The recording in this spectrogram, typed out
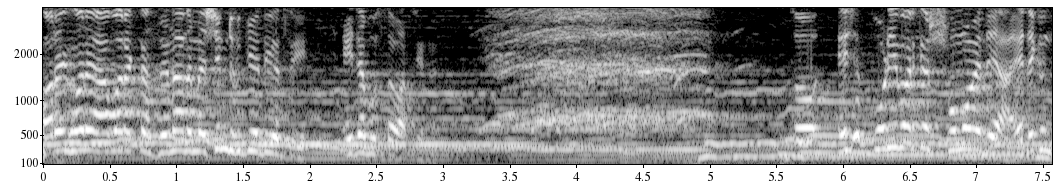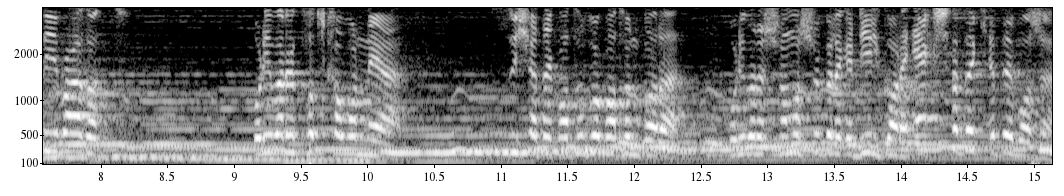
ঘরে ঘরে আবার একটা জেনার মেশিন ঢুকিয়ে দিয়েছি, এটা বুঝতে পারছি না। তো এই যে পরিবারকে সময় দেয়া, এটা কিন্তু ইবাদত। পরিবারের খোঁজ খবর নেয়া, স্ত্রীর সাথে কথোপকথন করা, পরিবারের সমস্যাগুলোকে ডিল করা, একসাথে খেতে বসা,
